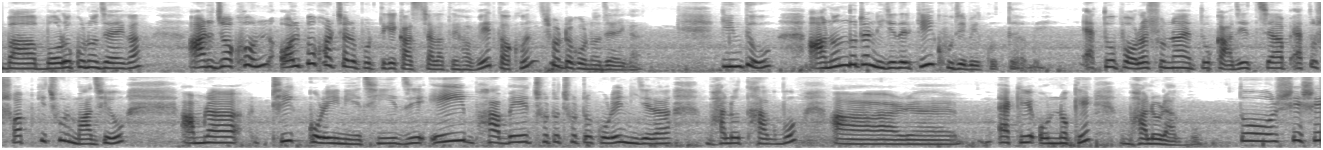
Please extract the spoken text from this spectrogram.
বা বড় কোনো জায়গা, আর যখন অল্প খরচার ওপর থেকে কাজ চালাতে হবে, তখন ছোট কোনো জায়গা। কিন্তু আনন্দটা নিজেদেরকেই খুঁজে বের করতে হবে। এত পড়াশোনা, এত কাজের চাপ, এত সব কিছুর মাঝেও আমরা ঠিক করেই নিয়েছি যে এইভাবে ছোট ছোট করে নিজেরা ভালো থাকব আর একে অন্যকে ভালো রাখব। তো শেষে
